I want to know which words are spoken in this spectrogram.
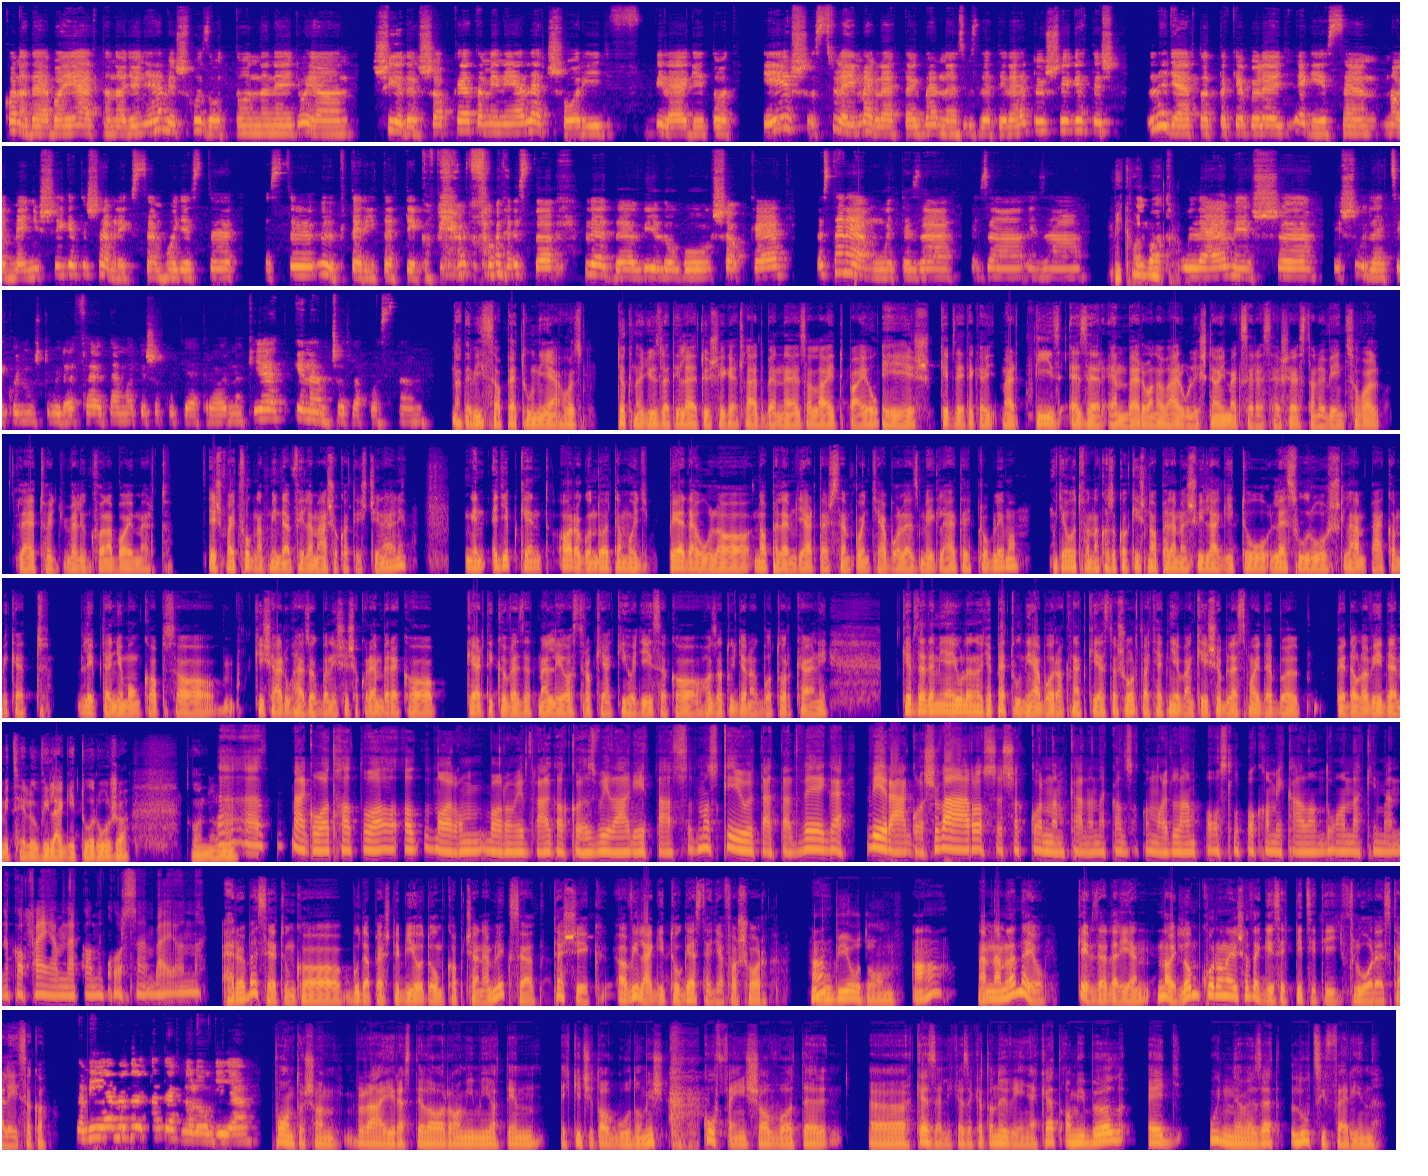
Kanadában járt a nagyanyám, és hozott onnan egy olyan sildes sapkát, amin ilyen lecsor így világított. És a szüleim meglátták benne az üzleti lehetőséget, és legyártattak ebből egy egészen nagy mennyiséget, és emlékszem, hogy ezt, ezt ők terítették a piacon, ezt a leddel villogó sapkát. Aztán elmúlt ez a, ez a, ez a Mik vannak? hullám, és, és úgy látszik, hogy most újra feltámadt, és a kutyákra adnak ilyet. Én nem csatlakoztam. Na de vissza a Petúniához. Tök nagy üzleti lehetőséget lát benne ez a Light Bio, és képzeljétek el, hogy már tízezer ember van a várólistán, hogy megszerezhesse ezt a növényt, szóval lehet, hogy velünk van a baj, mert... És majd fognak mindenféle másokat is csinálni. Én egyébként arra gondoltam, hogy például a napelemgyártás szempontjából ez még lehet egy probléma. Ugye ott vannak azok a kis napelemes világító, leszúrós lámpák, amiket lépten nyomon kapsz a kis áruházakban is, és akkor emberek a kerti kövezet mellé azt rakják ki, hogy éjszaka haza tudjanak botorkálni. Képzeld el, milyen jó lenne, hogyha Petúniából raknád ki ezt a sort, vagy hát nyilván később lesz majd ebből például a védelmi célú világító rózsa, gondolom. Hát, Megoldható a, a barom, baromi drága közvilágítás. Most kiültetted végre, virágos város, és akkor nem kellenek azok a nagy lámpaoszlopok, amik állandóan neki mennek a fejemnek, amikor szembe jönnek. Erről beszéltünk a budapesti biodóm kapcsán, emlékszel? Tessék, a világító gesztenyefasor. Ha? Bubiodom. Aha, nem, nem lenne jó? Képzeld el, ilyen nagy lombkorona, és az egész egy picit így fluoreszkál éjszaka. De milyen mögött a technológia? Pontosan ráéreztél arra, ami miatt én egy kicsit aggódom is. Koffeinsavval te, ö, kezelik ezeket a növényeket, amiből egy úgynevezett luciferin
